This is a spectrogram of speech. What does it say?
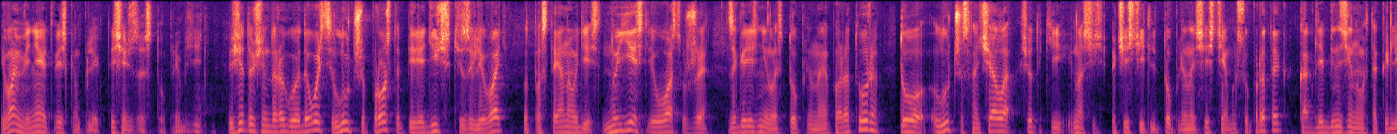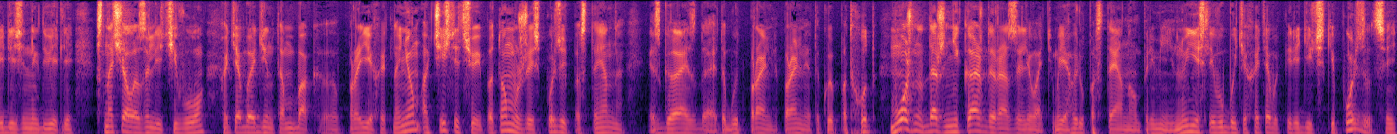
и вам виняют весь комплект, тысяч за 100 приблизительно. То есть это очень дорогое удовольствие. Лучше просто периодически заливать от постоянного действия. Но если у вас уже загрязнилась топливная аппаратура, то лучше сначала все-таки у нас есть очиститель топливной системы Супротек, как для бензиновых, так и для дизельных двигателей. Сначала залить его, хотя бы один там бак э, проехать на нем, очистить все, и потом уже использовать постоянно СГА, СДА. Это будет правильный, правильный такой подход. Можно даже не каждый раз заливать, я говорю постоянного применения. Но если вы будете хотя бы периодически пользоваться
